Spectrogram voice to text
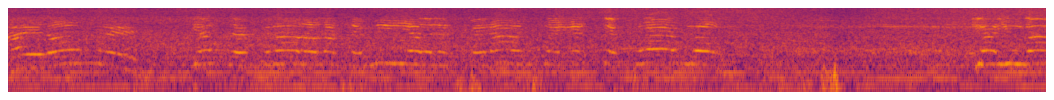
a el hombre que ha sembrado la semilla de la esperanza en este pueblo, que ha ayudado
